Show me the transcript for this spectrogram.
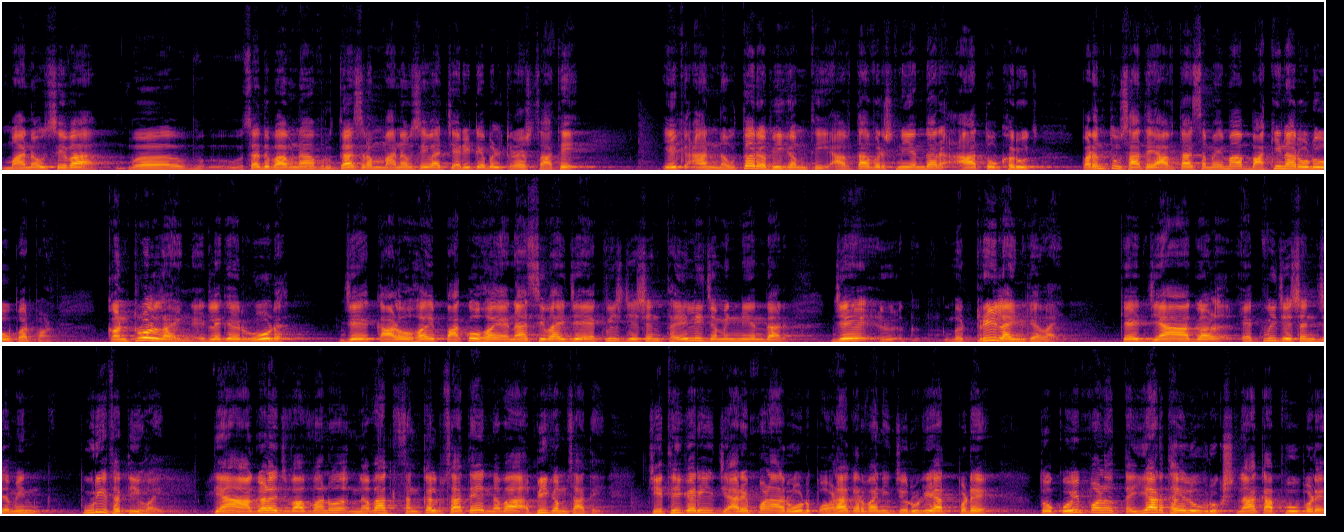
માનવ સેવા સદભાવના વૃદ્ધાશ્રમ માનવ સેવા ચેરિટેબલ ટ્રસ્ટ સાથે એક આ નવતર અભિગમથી આવતા વર્ષની અંદર આ તો ખરું જ, પરંતુ સાથે આવતા સમયમાં બાકીના રોડો ઉપર પણ. કંટ્રોલ લાઇન એટલે કે રોડ જે કાળો હોય, પાકો હોય, એના સિવાય જે એક્વિઝેશન થયેલી જમીનની અંદર જે ટ્રી લાઇન કહેવાય, કે જ્યાં આગળ એક્વિઝેશન જમીન પૂરી થતી હોય, ત્યાં આગળ જ વાવવાનો નવા સંકલ્પ સાથે, નવા અભિગમ સાથે. જેથી કરી જ્યારે પણ આ રોડ પહોળા કરવાની જરૂરિયાત પડે તો કોઈ પણ તૈયાર થયેલું વૃક્ષ ના કાપવું પડે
